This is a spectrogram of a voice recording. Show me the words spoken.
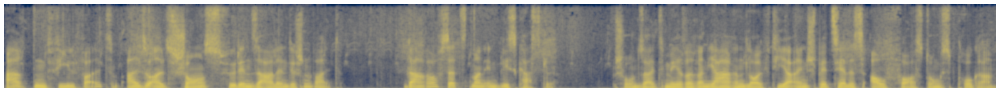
Artenvielfalt also als Chance für den saarländischen Wald. Darauf setzt man in Blieskastel. Schon seit mehreren Jahren läuft hier ein spezielles Aufforstungsprogramm.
